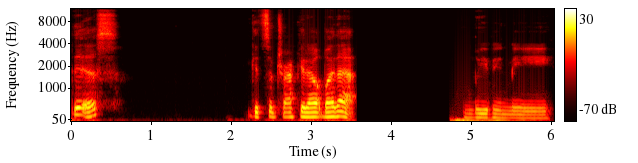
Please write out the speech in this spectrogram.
this gets subtracted out by that, leaving me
